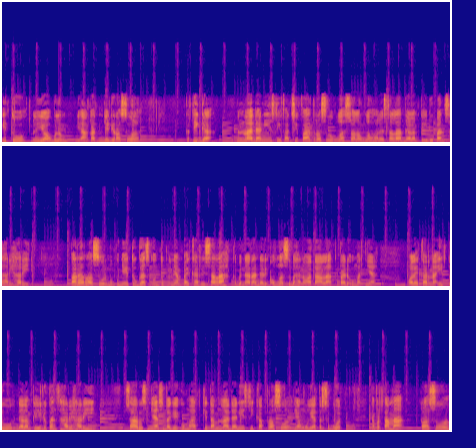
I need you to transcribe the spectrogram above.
itu beliau belum diangkat menjadi rasul. Ketiga, meneladani sifat-sifat Rasulullah SAW dalam kehidupan sehari-hari. Para rasul mempunyai tugas untuk menyampaikan risalah kebenaran dari Allah Subhanahu wa taala kepada umatnya. Oleh karena itu, dalam kehidupan sehari-hari, seharusnya sebagai umat kita meneladani sikap rasul yang mulia tersebut. Yang pertama, rasul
